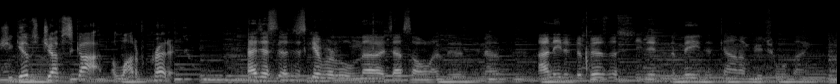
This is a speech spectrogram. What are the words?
She gives Jeff Scott a lot of credit. I just, I just give her a little nudge, that's all I did, you know. I needed the business, she needed the meat, that kind of mutual thing.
